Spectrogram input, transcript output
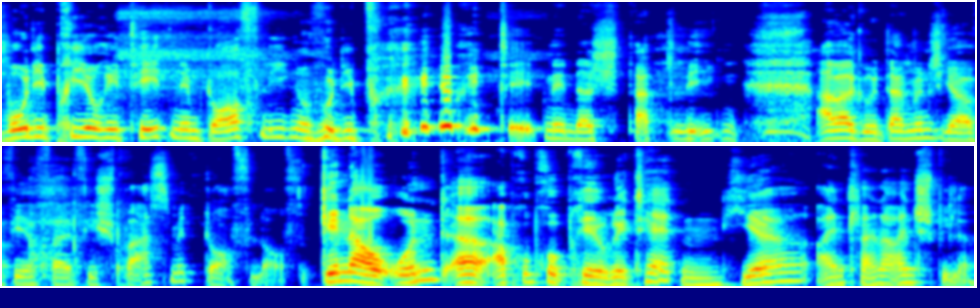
wo die Prioritäten im Dorf liegen und wo die Prioritäten in der Stadt liegen. Aber gut, dann wünsche ich auf jeden Fall viel Spaß mit Dorflaufen. Genau, und äh, apropos Prioritäten, hier ein kleiner Einspieler.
